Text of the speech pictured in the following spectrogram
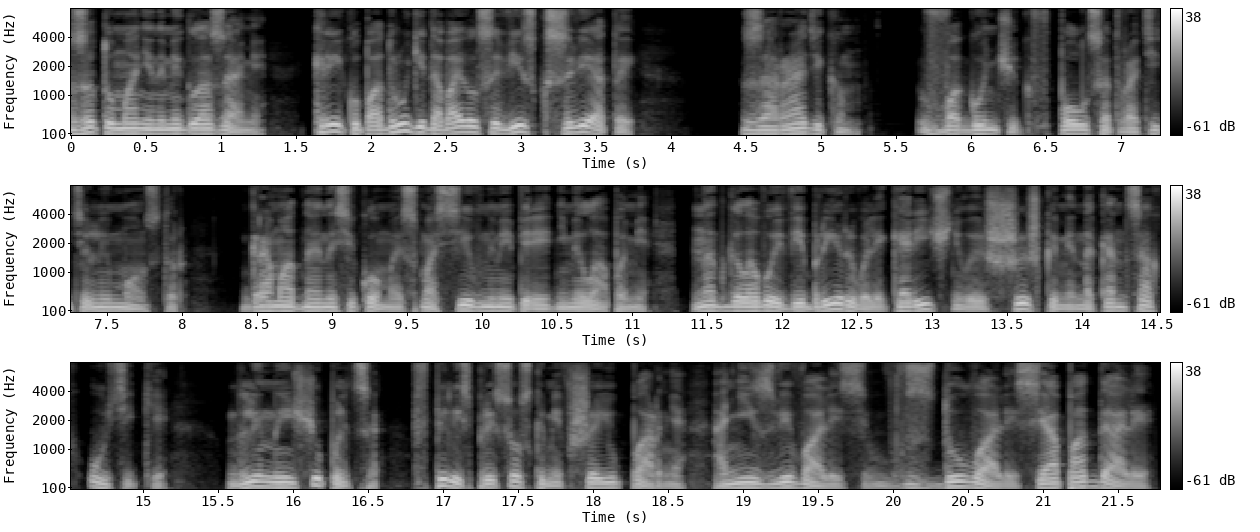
затуманенными глазами. крику подруги добавился визг Светы. За Радиком в вагончик вполз отвратительный монстр. Громадное насекомое с массивными передними лапами. Над головой вибрировали коричневые с шишками на концах усики. Длинные щупальца впились присосками в шею парня. Они извивались, вздувались и опадали.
